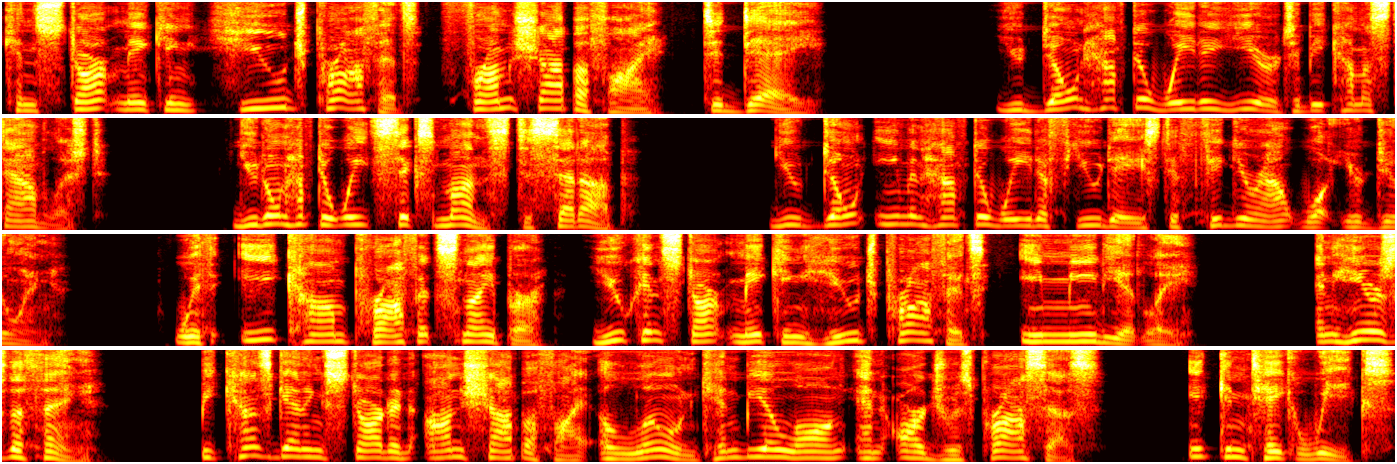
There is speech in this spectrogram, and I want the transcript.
can start making huge profits from Shopify today. You don't have to wait a year to become established. You don't have to wait six months to set up. You don't even have to wait a few days to figure out what you're doing. With Ecom Profit Sniper, you can start making huge profits immediately. And here's the thing. Because getting started on Shopify alone can be a long and arduous process, it can take weeks,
